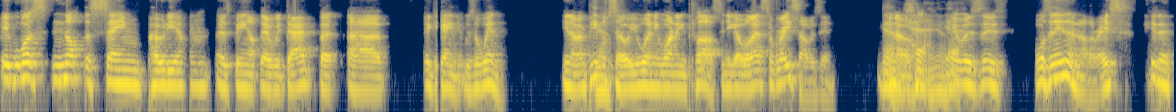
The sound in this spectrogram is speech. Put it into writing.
It was not the same podium as being up there with Dad, but uh, again, it was a win. You know, and people Yeah. say, "Oh, you only won in class," and you go, "Well, that's the race I was in." Yeah. You know, Yeah, yeah. It was it was- wasn't in another race. You know,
